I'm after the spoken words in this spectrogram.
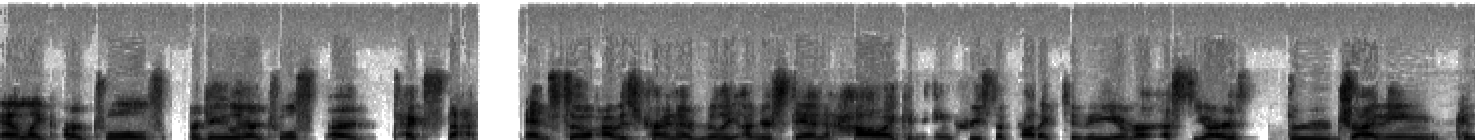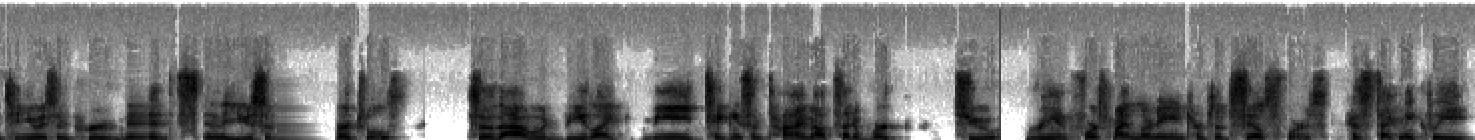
and Mhm. like our tools, particularly our tools, our tech stack. And so I was trying to really understand how I could increase the productivity of our SDRs through driving continuous improvements in the use of our tools. So that would be like me taking some time outside of work to reinforce my learning in terms of Salesforce. Because technically,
